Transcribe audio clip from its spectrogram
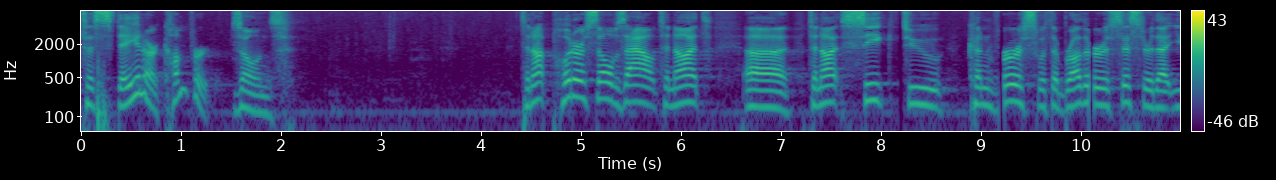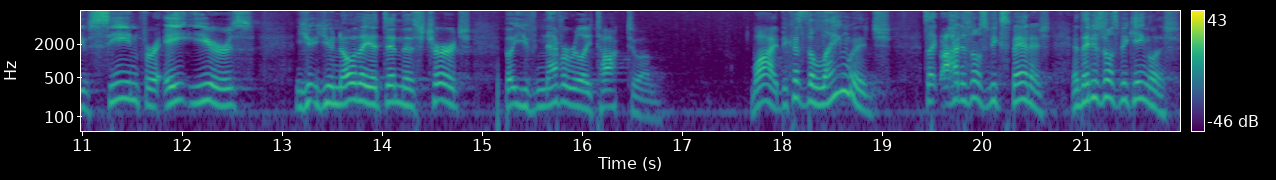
to stay in our comfort zones, to not put ourselves out, to not, uh, to not seek to converse with a brother or sister that you've seen for eight years. You, you know they attend this church, but you've never really talked to them. Why? Because the language. It's like, oh, I just don't speak Spanish, and they just don't speak English.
